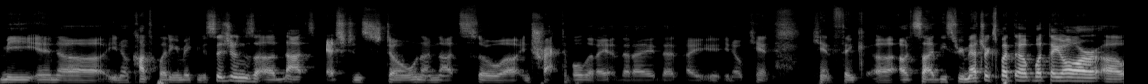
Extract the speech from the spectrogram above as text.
me in uh, you know contemplating and making decisions. Uh, not etched in stone. I'm not so uh, intractable that I that I that I you know can't can't think uh, outside these three metrics. But the, what they are uh,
